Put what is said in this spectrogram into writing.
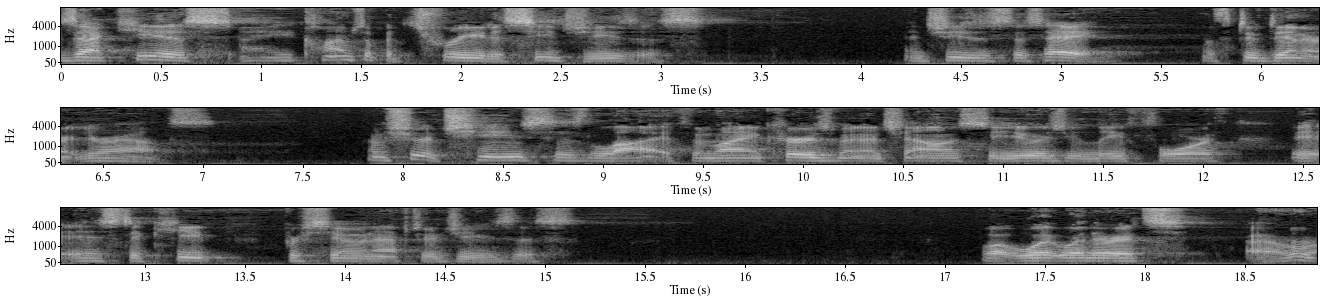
zacchaeus he climbs up a tree to see jesus. And jesus says hey let's do dinner at your house I'm sure it changed his life. And my encouragement and challenge to you as you leave forth is to keep pursuing after Jesus. Whether it's uh,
